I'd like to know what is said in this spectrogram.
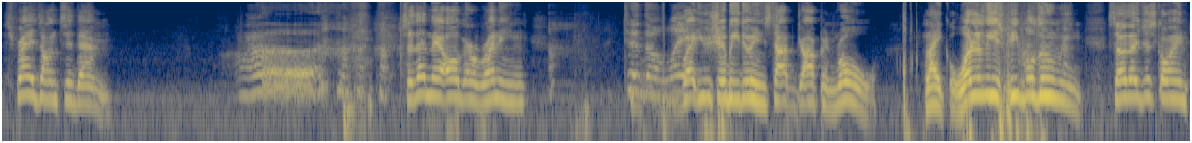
spreads onto them. So then they all go running. To the lake. What you should be doing, stop, drop, and roll. Like, what are these people doing? So they're just going.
